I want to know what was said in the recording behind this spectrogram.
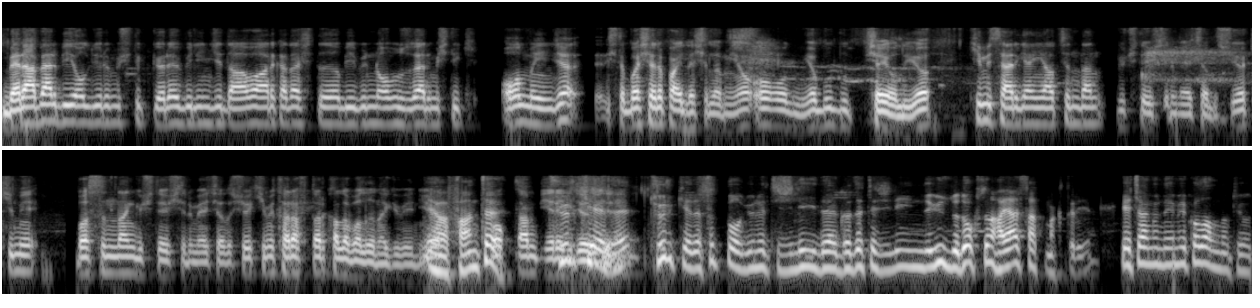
beraber bir yol yürümüştük. Görev bilinci, dava arkadaşlığı, birbirine omuz vermiştik. Olmayınca işte başarı paylaşılamıyor. O olmuyor. Bu, bu şey oluyor. Kimi Sergen Yalçın'dan güç devşirmeye çalışıyor. Kimi basından güç devşirmeye çalışıyor. Kimi taraftar kalabalığına güveniyor. Ya Fante, Boktan bir yere Türkiye'de, yani. Türkiye'de futbol yöneticiliği de gazeteciliğinde %90'ı hayal satmaktır ya. Geçen gün de Emre Kol anlatıyor.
